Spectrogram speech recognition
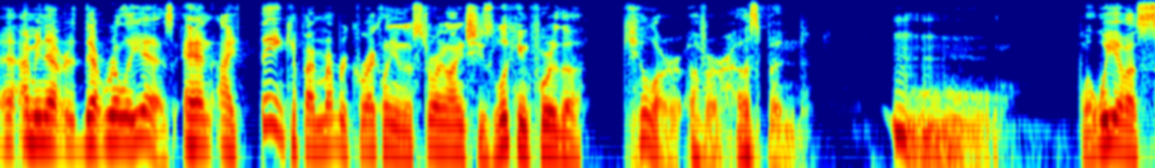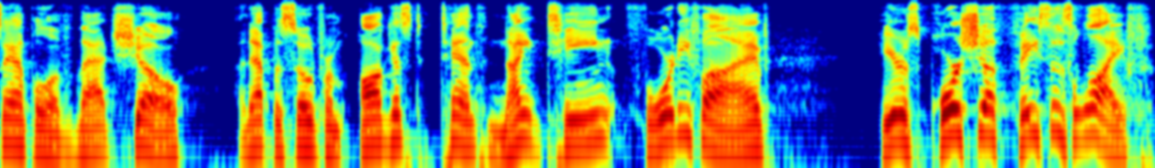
I mean, that, that really is. And I think, if I remember correctly in the storyline, she's looking for the killer of her husband. Ooh. Well, we have a sample of that show, an episode from August 10th, 1945. Here's Portia Faces Life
